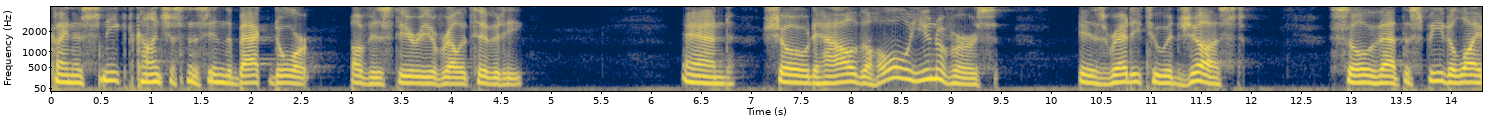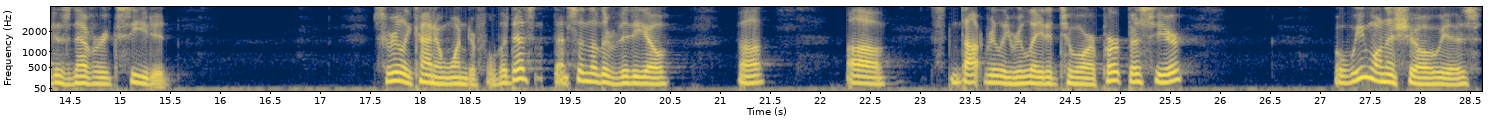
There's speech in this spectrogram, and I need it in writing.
kind of sneaked consciousness in the back door of his theory of relativity and showed how the whole universe is ready to adjust so that the speed of light is never exceeded. It's really kind of wonderful, but that's that's another video. Uh, uh, it's not really related to our purpose here. What we want to show is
